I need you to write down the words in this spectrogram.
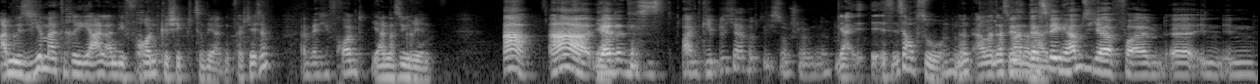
Amüsiermaterial an die Front geschickt zu werden. Verstehst du? An welche Front? Ja, nach Syrien. Ah, ah, ja, Ja. das ist angeblich ja wirklich so schlimm, ne? Ja, es ist auch so. Ne? Aber das war dann Deswegen haben sich ja vor allem äh, in, in,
